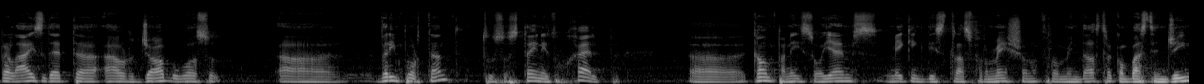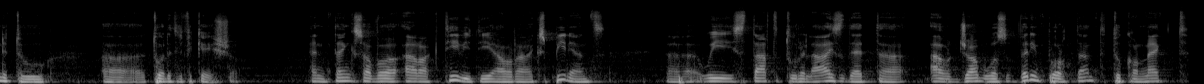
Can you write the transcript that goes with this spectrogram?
realized that uh, our job was very important to sustain it, to help uh, companies, OEMs, making this transformation from industrial combustion engine to, uh, to electrification. And thanks of uh, our activity, our experience, uh, we started to realize that uh, our job was very important to connect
